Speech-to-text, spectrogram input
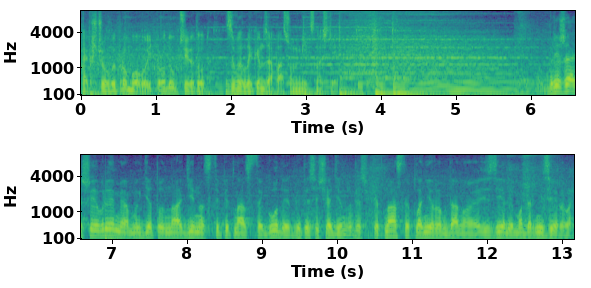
так що випробовують продукцію тут з великим запасом міцності. В ближайшее время, мы где-то на 11-15 годы, 2001-2015, планируем данное изделие модернизировать.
